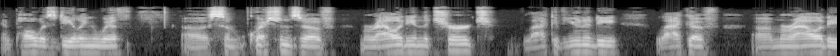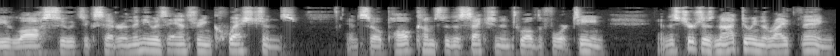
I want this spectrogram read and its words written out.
And Paul was dealing with uh, some questions of morality in the church, lack of unity, lack of uh, morality, lawsuits, etc. And then he was answering questions and so Paul comes to this section in 12 to 14, and this church is not doing the right thing.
